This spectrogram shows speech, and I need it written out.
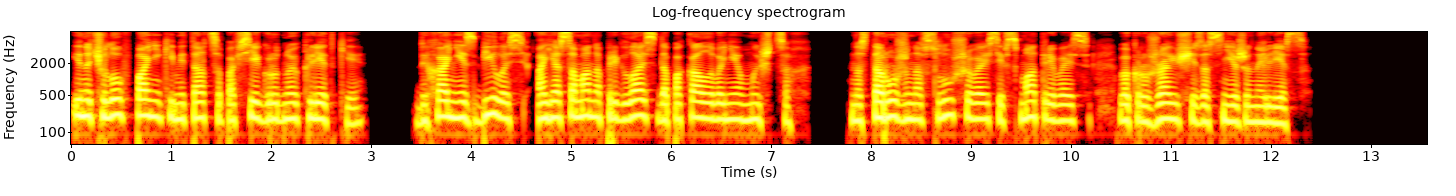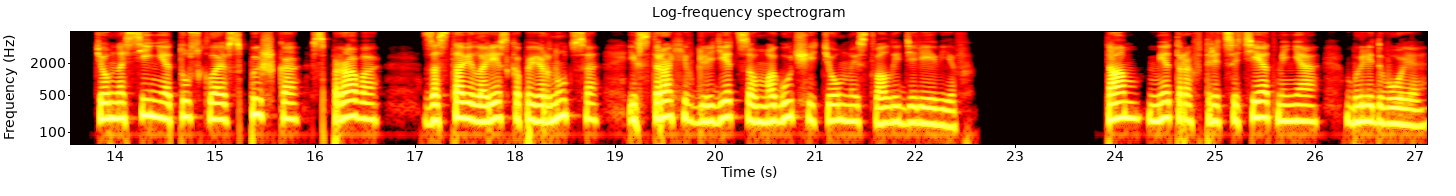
и начало в панике метаться по всей грудной клетке. Дыхание сбилось, а я сама напряглась до покалывания в мышцах настороженно вслушиваясь и всматриваясь в окружающий заснеженный лес. Темно-синяя тусклая вспышка справа заставила резко повернуться и в страхе вглядеться в могучие темные стволы деревьев. Там, метрах в тридцати от меня, были двое.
